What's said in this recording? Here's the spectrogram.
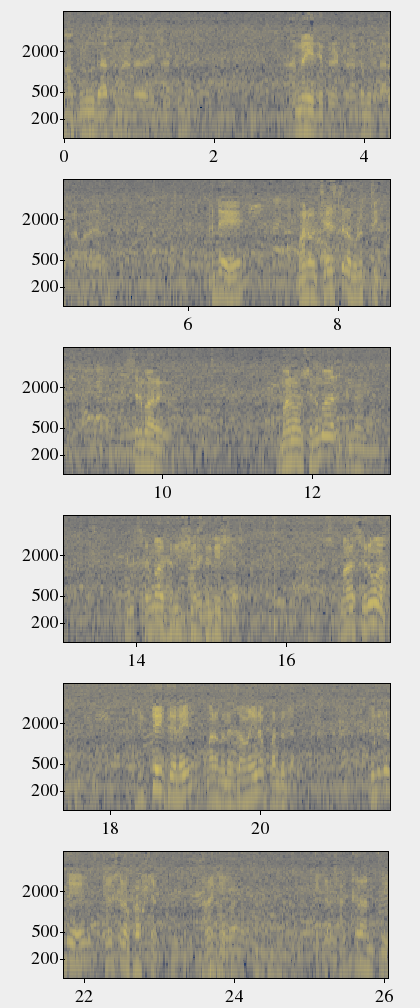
మా గురువు దాసనారాయణ గారు చెప్పినట్టు అన్నయ్య చెప్పినట్టు నందమూరి తారకరామారావు గారు. అంటే మనం చేస్తున్న వృత్తి సినిమా రంగం. మనం సినిమా సినిమా ఫినిష్ చేసి రిలీజ్ చేస్తాం. మన సినిమా హిట్ అయితేనే మనకు నిజమైన పండుగ. ఎందుకంటే చేస్తున్న ప్రొఫెషన్. అలాగే ఇక్కడ సంక్రాంతి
